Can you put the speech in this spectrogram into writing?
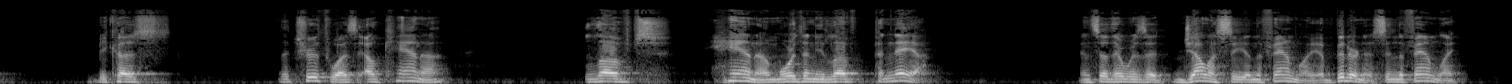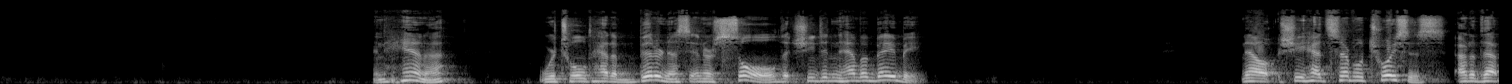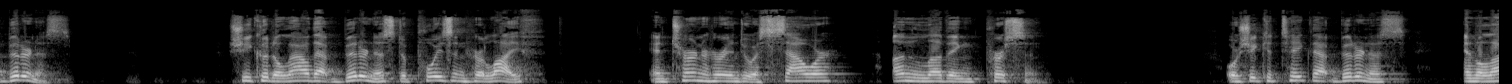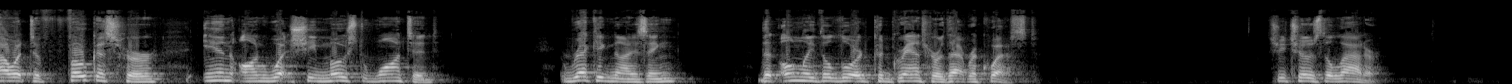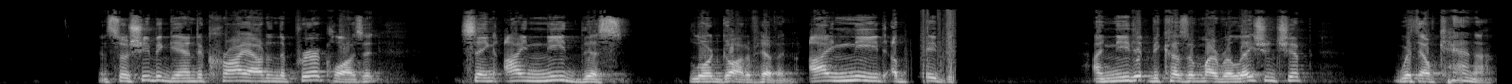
because the truth was Elkanah loved Hannah more than he loved Peninnah. And so there was a jealousy in the family, a bitterness in the family. And Hannah, we're told, had a bitterness in her soul that she didn't have a baby. Now, she had several choices out of that bitterness. She could allow that bitterness to poison her life and turn her into a sour, unloving person. Or she could take that bitterness and allow it to focus her in on what she most wanted, recognizing that only the Lord could grant her that request. She chose the latter. And so she began to cry out in the prayer closet, saying, I need this, Lord God of heaven. I need a baby. I need it because of my relationship with Elkanah.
